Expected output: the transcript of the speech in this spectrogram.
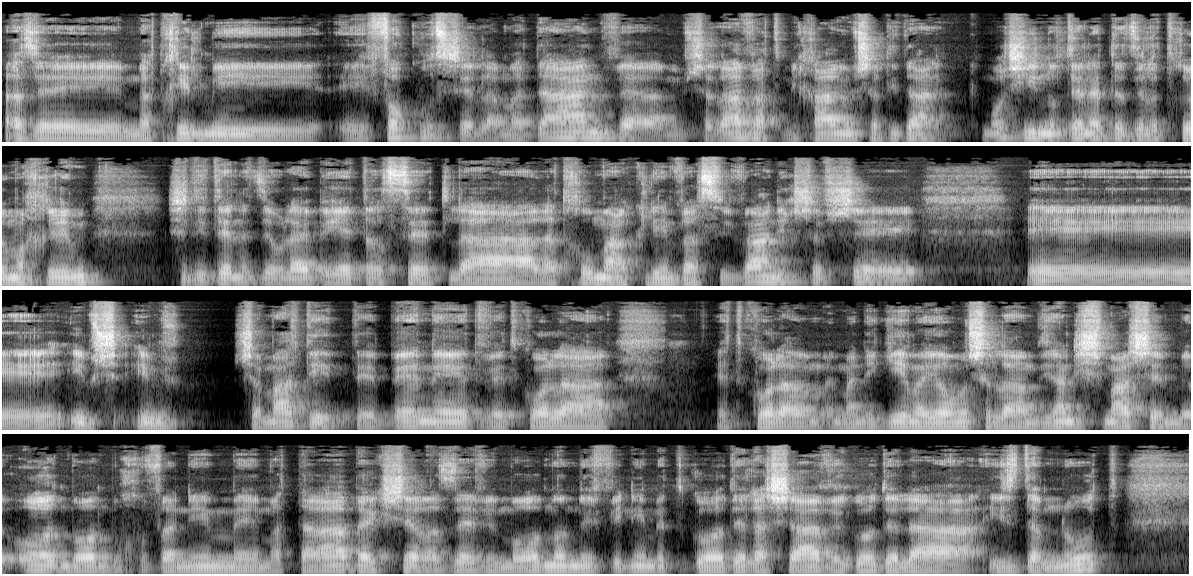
אז זה מתחיל מפוקוס של המדען והממשלה והתמיכה הממשלתית, כמו שהיא נותנת את זה לתחומים אחרים, שתיתן את זה אולי ביתר שאת לתחום האקלים והסביבה. אני חושב ש... אה, אם, אם שמעתי את בנט ואת כל ה... את כל המנהיגים היום של המדינה נשמע שהם מאוד מאוד מכוונים אה, מטרה בהקשר הזה ומאוד מאוד מבינים את גודל השעה וגודל ההזדמנות אה, אה,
